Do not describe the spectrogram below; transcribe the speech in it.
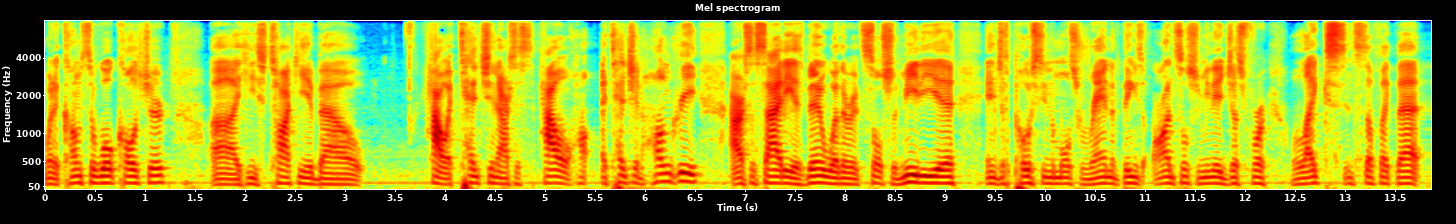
when it comes to woke culture. Uh, he's talking about how attention our how attention hungry our society has been whether it's social media and just posting the most random things on social media just for likes and stuff like that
